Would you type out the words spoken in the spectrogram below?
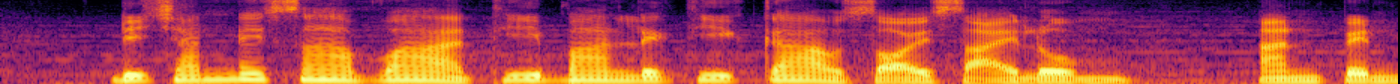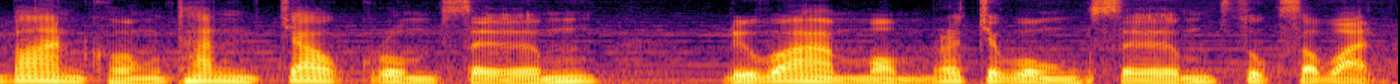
ๆ ดิฉันได้ทราบว่าที่บ้านเลขที่ 9 ซอยสายลม อันเป็นบ้านของท่านเจ้ากรมเสริม หรือว่าหม่อมราชวงศ์เสริมสุขสวัสดิ์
